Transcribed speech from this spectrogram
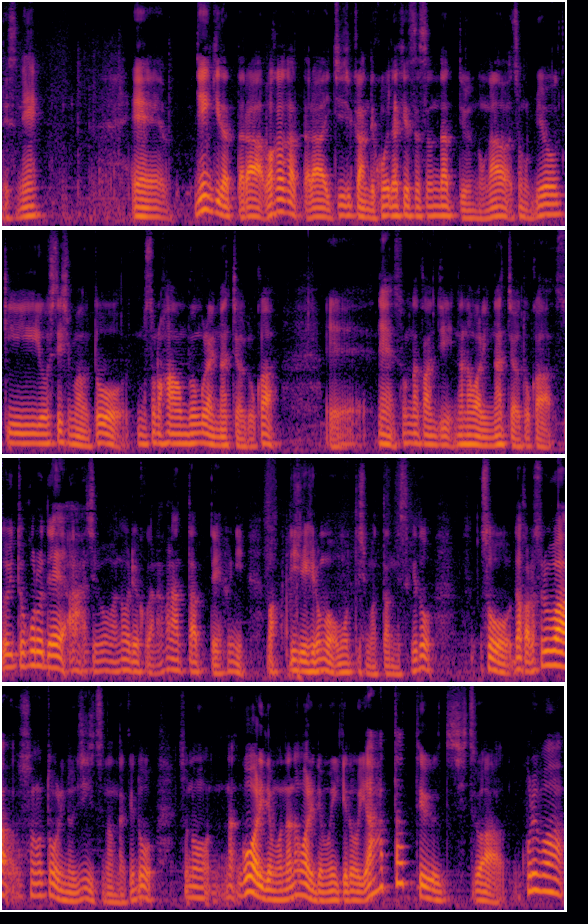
ですね。えー、元気だったら若かったら1時間でこれだけ進んだっていうのがその病気をしてしまうとその半分ぐらいになっちゃうとか、えー、ね、そんな感じ7割になっちゃうとかそういうところでああ自分は能力がなくなったっていうふうに、まあ、DJ ヒロも思ってしまったんですけどそうだからそれはその通りの事実なんだけどその5割でも7割でもいいけどやったっていう実はこれは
